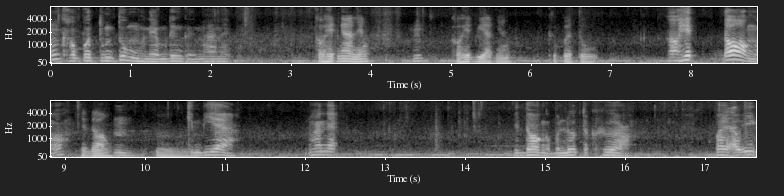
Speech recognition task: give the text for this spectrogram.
มเขาเปิดตุ้มๆเนี่ยมันดึงขึ้นมาเนี่ย เขาเฮ็ดงานยังหึ เขาเฮ็ดเวียกยัง คือเปิดตู้เขาเฮ็ดดองเหรอเฮ็ดดอง อืม อืมกินเบียร์นั่นเนี่ยเฮ็ดดองกับบนเลือกจะเครือ ไปเอาอีก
